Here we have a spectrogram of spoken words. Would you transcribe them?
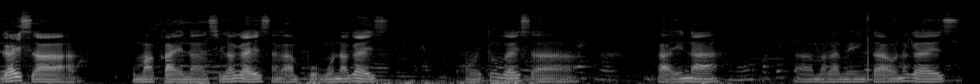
Guys ah kumakain na sila guys. Nag-ampo muna guys. Oh ito guys ah kain na. Ah, maraming tao na guys.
